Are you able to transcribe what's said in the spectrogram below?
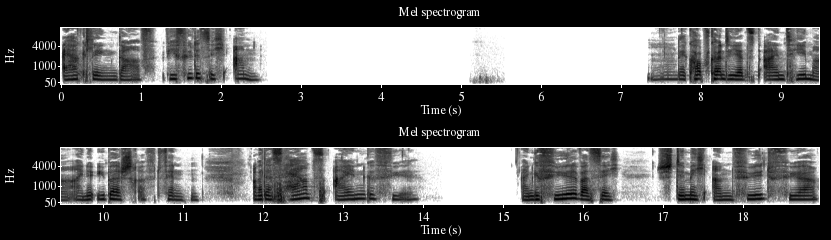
erklingen darf, wie fühlt es sich an? Der Kopf könnte jetzt ein Thema, eine Überschrift finden, aber das Herz ein Gefühl. Ein Gefühl, was sich stimmig anfühlt für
